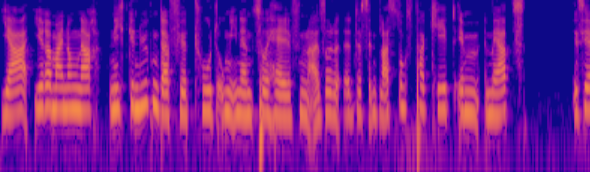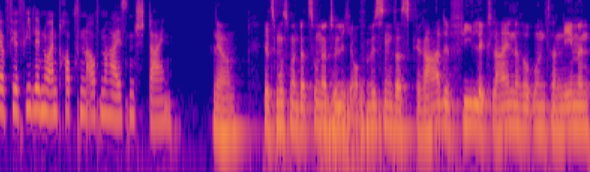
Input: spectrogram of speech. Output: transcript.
ja ihrer Meinung nach nicht genügend dafür tut, um ihnen zu helfen. Also äh, das Entlastungspaket im März ist ja für viele nur ein Tropfen auf einen heißen Stein. Ja, jetzt muss man dazu natürlich auch wissen, dass gerade viele kleinere Unternehmen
